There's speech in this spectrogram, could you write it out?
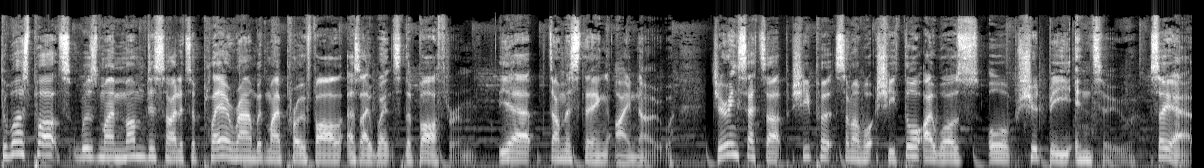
The worst part was my mum decided to play around with my profile as I went to the bathroom. Yeah, dumbest thing I know. During setup, she put some of what she thought I was or should be into. So yeah,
